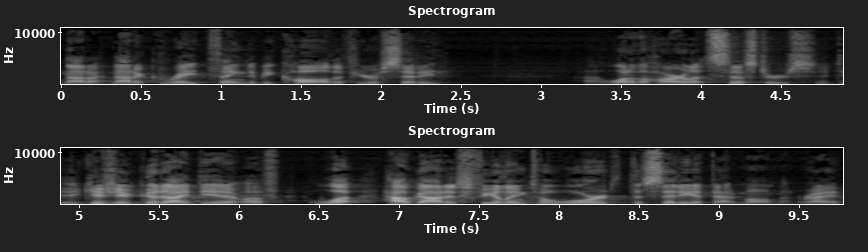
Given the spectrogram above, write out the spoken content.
Not a, not a great thing to be called if you're a city. Uh, one of the harlot sisters. It, it, gives you a good idea of what, how God is feeling towards the city at that moment, right?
